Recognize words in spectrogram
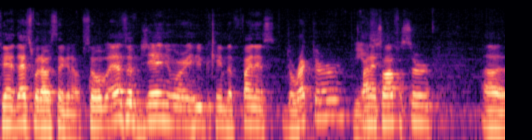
Jan- that's what I was thinking of. So as of January, he became the finance director, Yes. finance officer. Uh,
